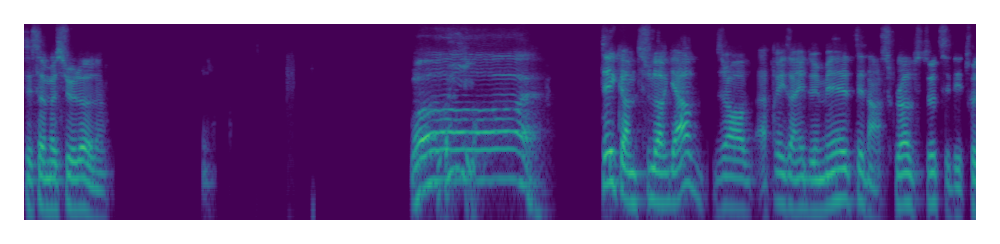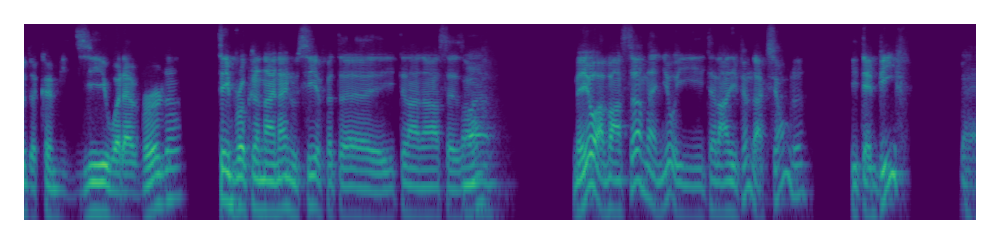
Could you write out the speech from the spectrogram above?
c'est ce monsieur-là, là. Ouais, ouais, ouais, ouais. Tu sais, comme tu le regardes, genre, après les années 2000, tu sais, dans Scrubs, tout, c'est des trucs de comédie, whatever, là. Tu sais, Brooklyn Nine-Nine aussi, il, a fait, euh, il était dans la dernière saison. Ouais. Mais yo, avant ça, man, yo, il était dans des films d'action, là. Il était beef. Ben,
